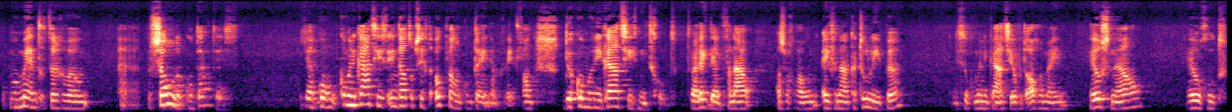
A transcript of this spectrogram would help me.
op het moment dat er gewoon eh, persoonlijk contact is. Ja, com- communicatie is in dat opzicht ook wel een containerbegrip. Van de communicatie is niet goed. Terwijl ik denk van nou, als we gewoon even naar elkaar toe liepen, dan is de communicatie over het algemeen heel snel, heel goed.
